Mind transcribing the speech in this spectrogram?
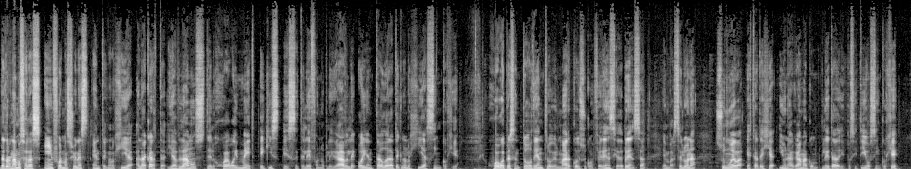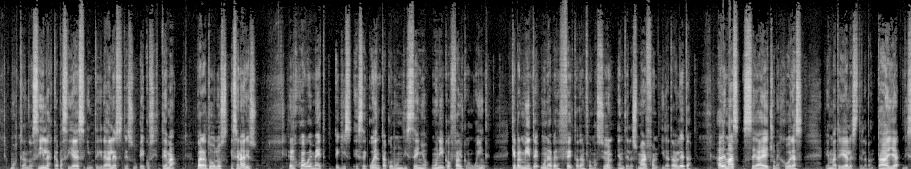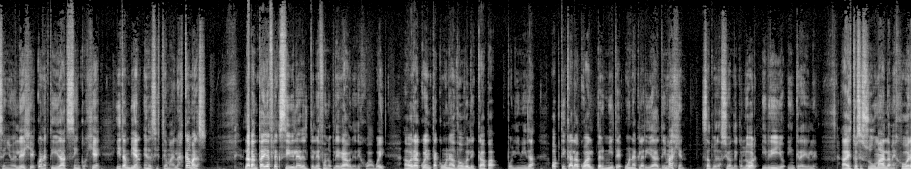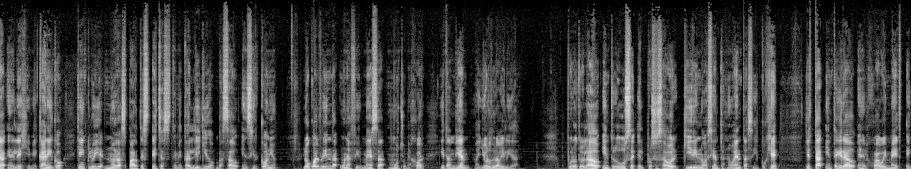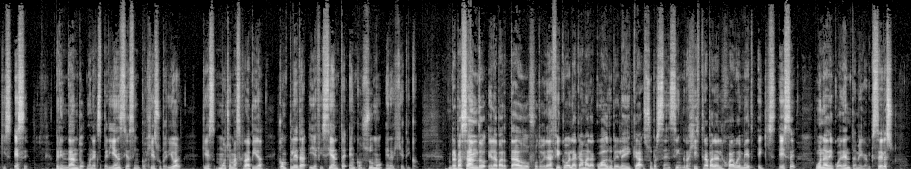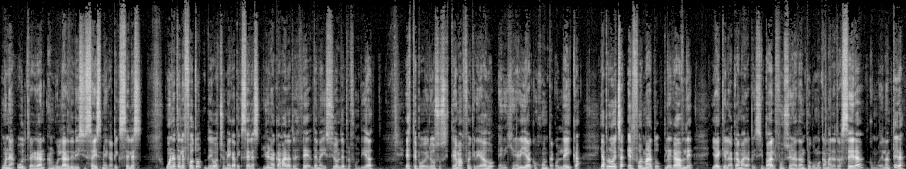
Retornamos a las informaciones en tecnología a la carta y hablamos del Huawei Mate XS, teléfono plegable orientado a la tecnología 5G. Huawei presentó dentro del marco de su conferencia de prensa en Barcelona su nueva estrategia y una gama completa de dispositivos 5G, mostrando así las capacidades integrales de su ecosistema para todos los escenarios. El Huawei Mate XS cuenta con un diseño único Falcon Wing que permite una perfecta transformación entre el smartphone y la tableta. Además, se ha hecho mejoras en materiales de la pantalla, diseño del eje, conectividad 5G y también en el sistema de las cámaras. La pantalla flexible del teléfono plegable de Huawei ahora cuenta con una doble capa hipolimida óptica la cual permite una claridad de imagen, saturación de color y brillo increíble. A esto se suma la mejora en el eje mecánico que incluye nuevas partes hechas de metal líquido basado en circonio, lo cual brinda una firmeza mucho mejor y también mayor durabilidad. Por otro lado, introduce el procesador Kirin 990 5G, que está integrado en el Huawei Mate XS, brindando una experiencia 5G superior que es mucho más rápida, completa y eficiente en consumo energético. Repasando el apartado fotográfico, la cámara cuádruple Leica Super Sensing registra para el Huawei Mate XS una de 40 megapíxeles, una ultra gran angular de 16 megapíxeles, una telefoto de 8 megapíxeles y una cámara 3D de medición de profundidad. Este poderoso sistema fue creado en ingeniería conjunta con Leica y aprovecha el formato plegable ya que la cámara principal funciona tanto como cámara trasera como delantera.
